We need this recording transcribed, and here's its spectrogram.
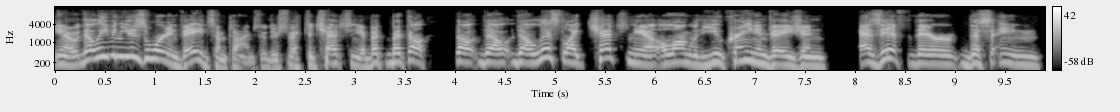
you know, they'll even use the word invade sometimes with respect to Chechnya, but but they'll they'll they'll they'll list like Chechnya along with the Ukraine invasion as if they're the same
